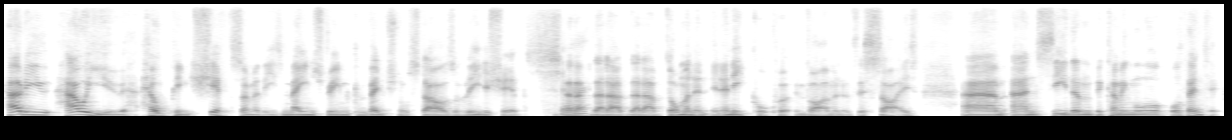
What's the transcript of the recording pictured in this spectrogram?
how do you how are you helping shift some of these mainstream conventional styles of leadership sure. that, are, that are that are dominant in any corporate environment of this size? Um, and see them becoming more authentic.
